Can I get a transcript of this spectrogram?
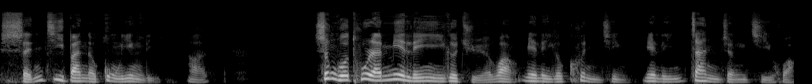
神迹般的供应里啊，生活突然面临一个绝望，面临一个困境，面临战争饥荒，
